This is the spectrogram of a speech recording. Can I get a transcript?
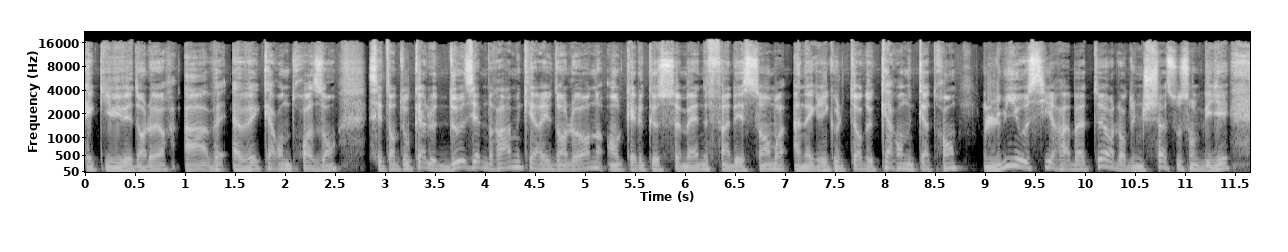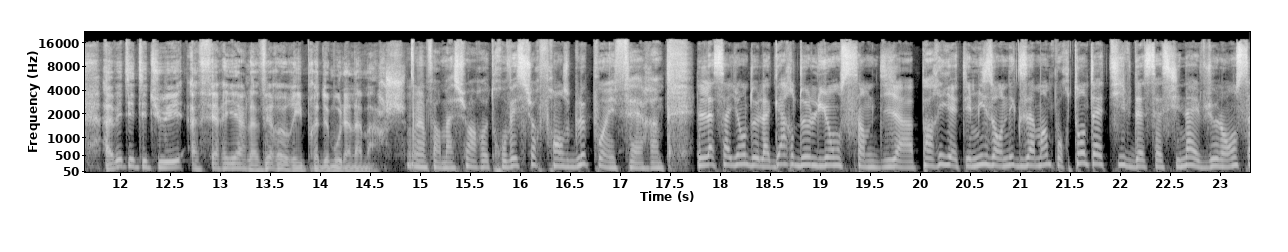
et qui vivait dans l'heure avait 43 ans. C'est en tout cas le deuxième drame qui arrive dans l'Orne en quelques semaines, fin décembre. Un agriculteur de 44 ans, lui aussi rabatteur lors d'une chasse au sanglier, avait été tué à Ferrières-la-Verrerie près de Moulins-la-Marche. Information à retrouver sur francebleu.fr. L'assaillant de la gare de Lyon samedi à Paris a été mis en examen pour tentative d'assassinat et violence.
